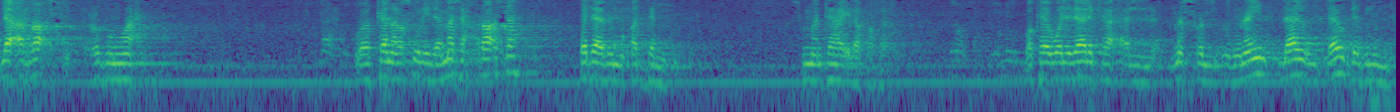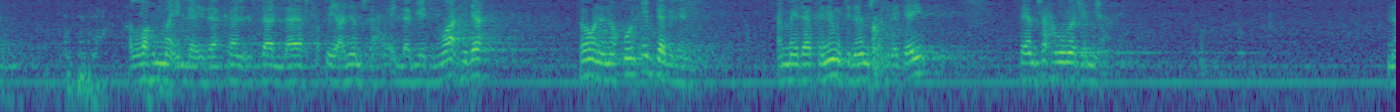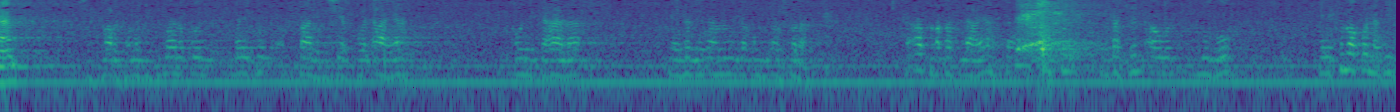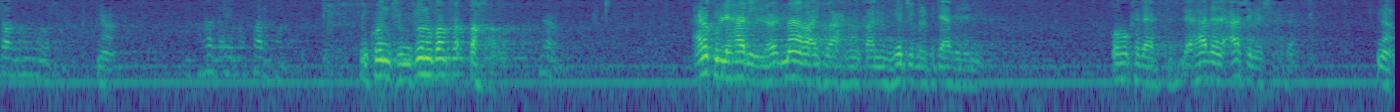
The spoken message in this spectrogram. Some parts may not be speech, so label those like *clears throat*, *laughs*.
لا الرأس عضو واحد. وكان الرسول إذا مسح رأسه بدأ بمقدمه ثم انتهى إلى قفاه ولذلك مسح الأذنين لا لا يبدأ باليمنى. اللهم إلا إذا كان الإنسان لا يستطيع أن يمسح إلا بيد واحدة فهنا نقول ابدأ باليمين أما إذا كان يمكن أن يمسح باليدين فيمسحهما جميعا. نعم. بارك الله ما نقول ما يكون الصالح الشيخ والآية؟ قوله تعالى أيها الذين آمنوا لكم من الصلاة فأطلقت الآية الغسل أو الوضوء يعني كما قلنا في باب الوضوء نعم. هذا أيضا صار إن كنتم جنبا فطهروا نعم. على كل حال ما رأيت أحدا قال أنه يجب البداية باليمين وهو كذلك. لا هذا عاشر الاستحباب. نعم.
